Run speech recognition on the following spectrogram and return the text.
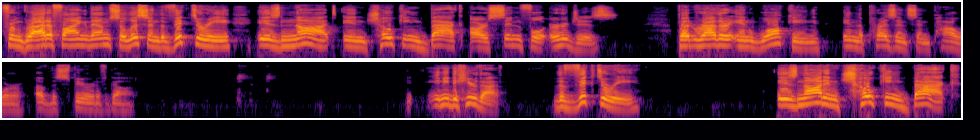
from gratifying them. So listen, the victory is not in choking back our sinful urges, but rather in walking in the presence and power of the Spirit of God. You need to hear that. The victory is not in choking back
